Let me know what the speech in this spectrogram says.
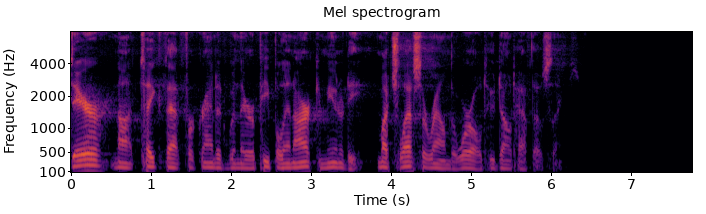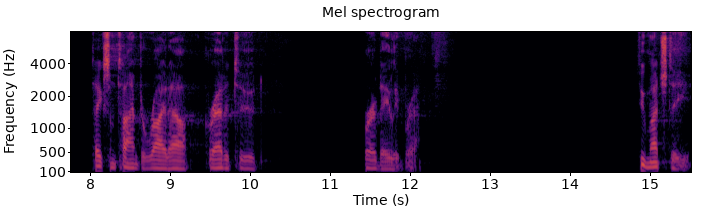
dare not take that for granted when there are people in our community, much less around the world, who don't have those things. Take some time to write out gratitude for our daily bread. Too much to eat,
